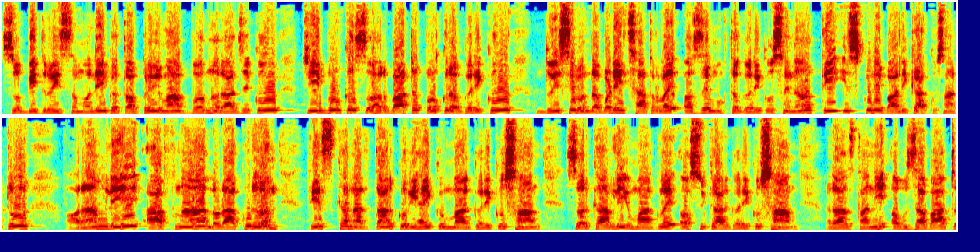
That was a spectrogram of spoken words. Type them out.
सो विद्रोही समूहले गत अप्रेलमा बोर्नो राज्यको चेबोक शहरबाट पक्राउ गरेको दुई सय भन्दा बढी छात्रलाई अझै मुक्त गरेको छैन। ती स्कुले बालिकाको साटो हरामले आफ्ना लडाकु र त्यसका नातेदारको रिहाईको माग गरेको छ। सरकारले यो मागलाई अस्वीकार गरेको छ। राजधानी अबुजाबाट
